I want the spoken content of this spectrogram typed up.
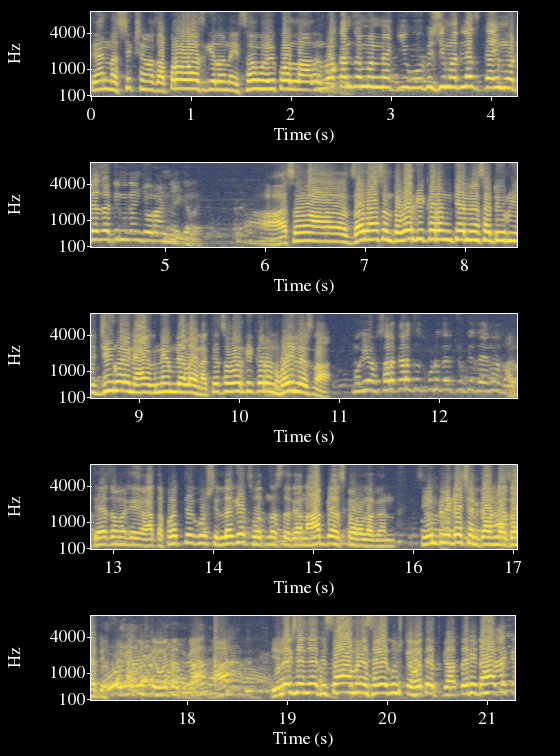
त्यांना शिक्षणाचा प्रवास गेला नाही समविकोलला. लोकांचं म्हणणं की ओबीसी मधल्याच काही मोठ्या जातीने त्यांच्यावर अन्याय केलाय. असं झालं असेल तर वर्गीकरण करण्यासाठी रोईन आयोग नेमलेला आहे ना त्याचं वर्गीकरण होईलच ना. मग हे सरकारच कुठेतरी चुकीचं आहे ना त्याचं म्हणजे आता प्रत्येक गोष्टी लगेच होत नसतं त्यांना अभ्यास करावा लागेल इम्प्लिमेंटेशन करण्यासाठी. गोष्टी होतात का? इलेक्शनच्या आधी सहा महिने सगळ्या गोष्टी होतात का? तरी दहा टक्के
